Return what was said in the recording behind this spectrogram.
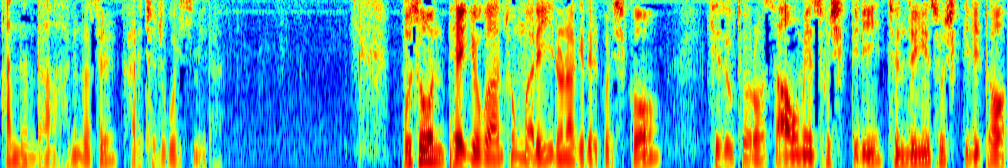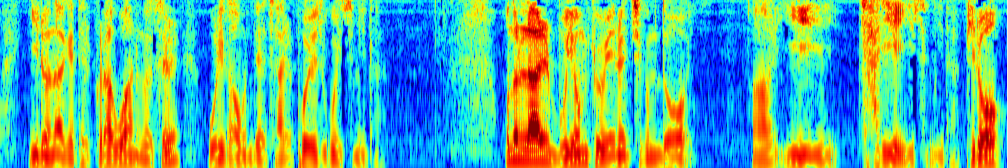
않는다 하는 것을 가르쳐 주고 있습니다. 무서운 배교가 종말에 일어나게 될 것이고 계속적으로 싸움의 소식들이 전쟁의 소식들이 더 일어나게 될 거라고 하는 것을 우리 가운데 잘 보여주고 있습니다. 오늘날 무용교회는 지금도 어, 이 자리에 있습니다. 비록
